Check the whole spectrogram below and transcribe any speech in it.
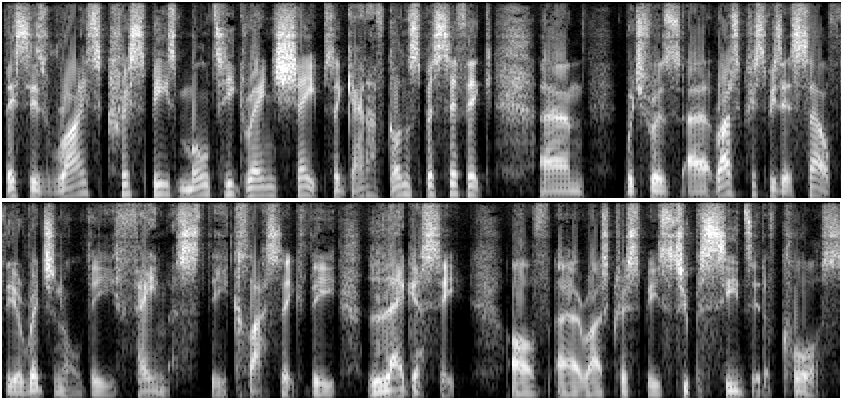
This is Rice Krispies multi-grain shapes. Again, I've gone specific, um, which was uh, Rice Krispies itself, the original the famous, the classic, the legacy of uh, Rice Krispies supersedes it, of course.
